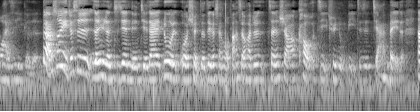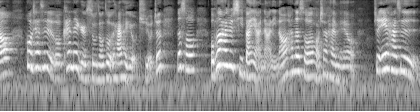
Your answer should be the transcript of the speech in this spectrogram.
我还是一个人。对啊，所以就是人与人之间的连接，在如果我选择这个生活方式的话，就是真的需要靠我自己去努力，这是加倍的。然后或者像是我看那个书中做的，他很有趣哦，就那时候我不知道他去西班牙哪里，然后他那时候好像还没有，就因为他是。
